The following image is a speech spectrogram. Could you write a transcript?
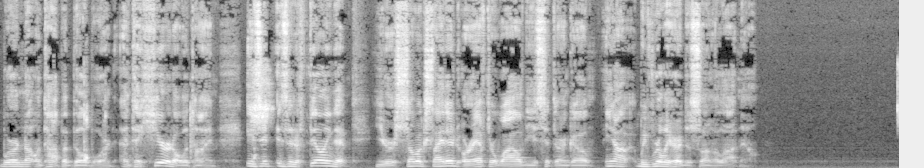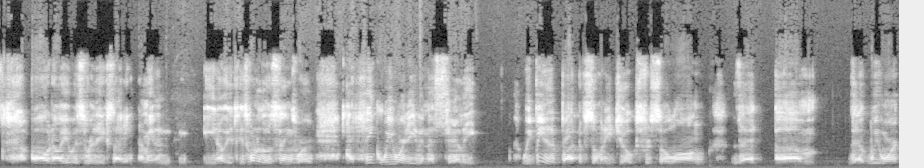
we're not on top of Billboard," and to hear it all the time? Is it is it a feeling that you're so excited, or after a while, do you sit there and go, "You know, we've really heard this song a lot now"? Oh no, it was really exciting. I mean, you know, it's, it's one of those things where I think we weren't even necessarily we'd been the butt of so many jokes for so long that um, that we weren't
